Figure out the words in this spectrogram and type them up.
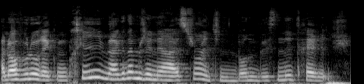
Alors vous l'aurez compris, Magnum Génération est une bande dessinée très riche.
